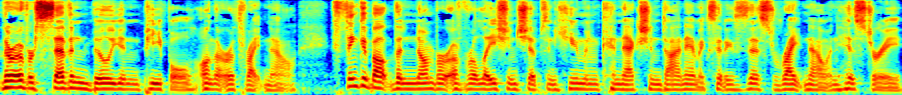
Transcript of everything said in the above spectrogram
There are over 7 billion people on the earth right now. Think about the number of relationships and human connection dynamics that exist right now in history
